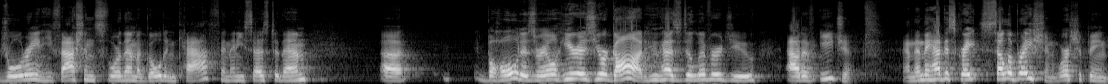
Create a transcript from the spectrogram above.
jewelry, and he fashions for them a golden calf. And then he says to them, uh, Behold, Israel, here is your God who has delivered you out of Egypt. And then they had this great celebration, worshiping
